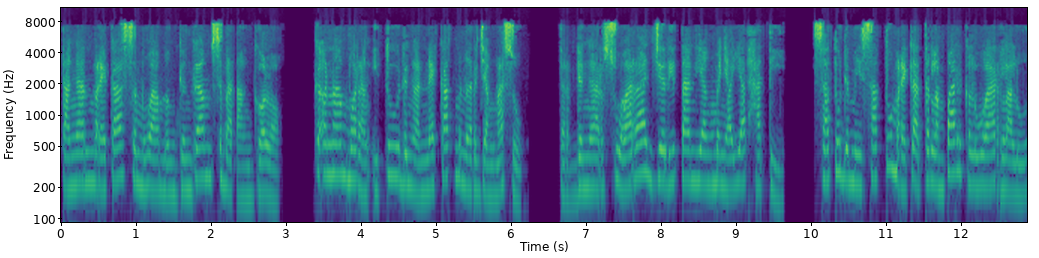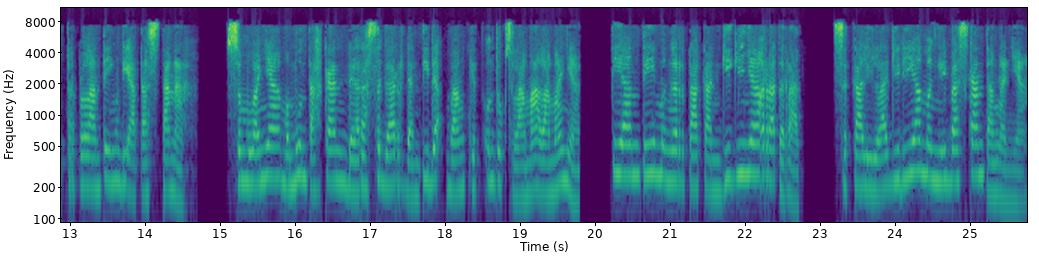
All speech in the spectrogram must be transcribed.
Tangan mereka semua menggenggam sebatang golok. Keenam orang itu dengan nekat menerjang masuk. Terdengar suara jeritan yang menyayat hati. Satu demi satu mereka terlempar keluar lalu terpelanting di atas tanah. Semuanya memuntahkan darah segar dan tidak bangkit untuk selama-lamanya. Tianti mengertakkan giginya erat-erat. Sekali lagi dia mengibaskan tangannya.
